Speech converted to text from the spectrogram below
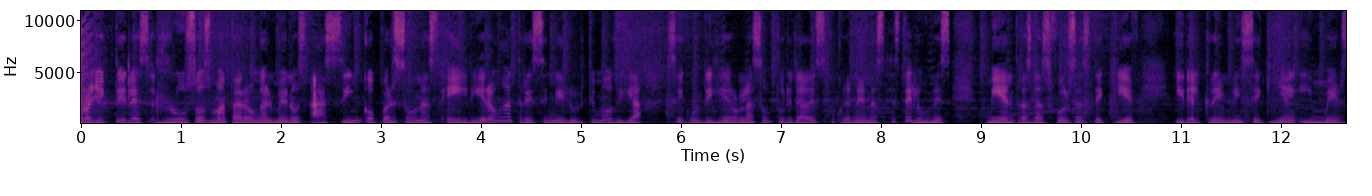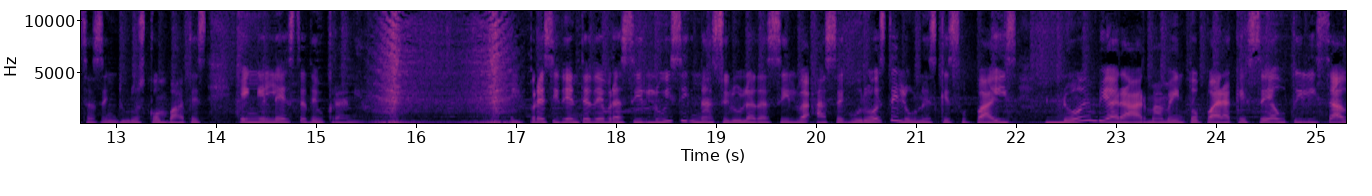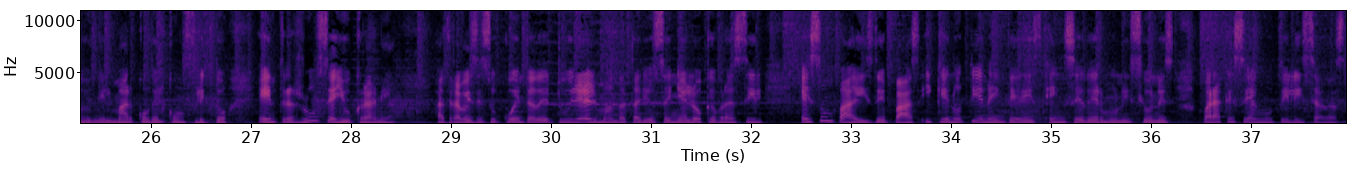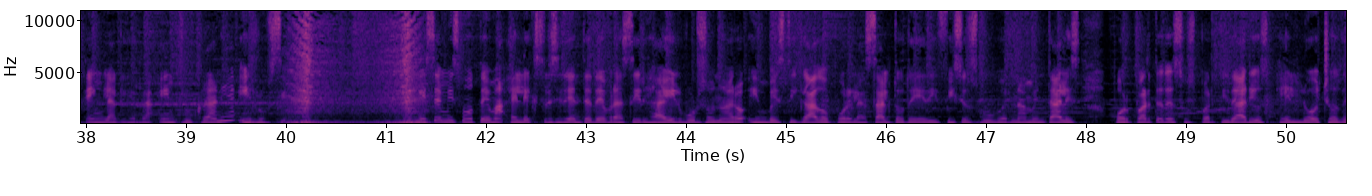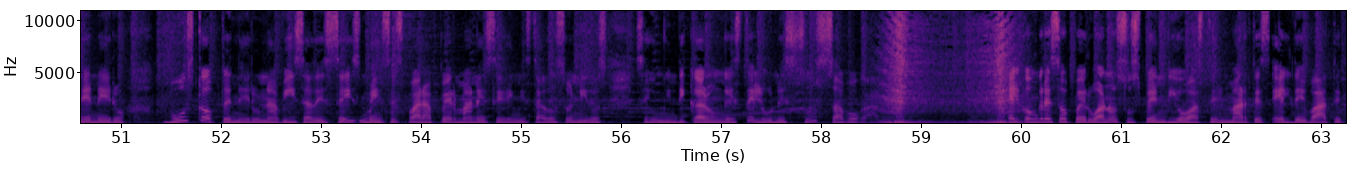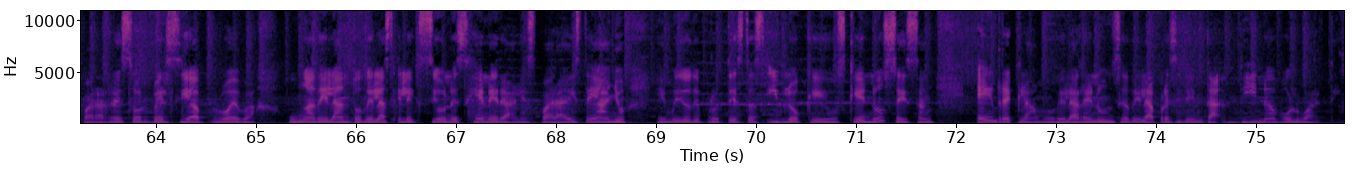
Proyectiles rusos mataron al menos a cinco personas e hirieron a tres en el último día, según dijeron las autoridades ucranianas este lunes, mientras las fuerzas de Kiev y del Kremlin seguían inmersas en duros combates en el este de Ucrania. El presidente de Brasil, Luis Ignacio Lula da Silva, aseguró este lunes que su país no enviará armamento para que sea utilizado en el marco del conflicto entre Rusia y Ucrania. A través de su cuenta de Twitter, el mandatario señaló que Brasil es un país de paz y que no tiene interés en ceder municiones para que sean utilizadas en la guerra entre Ucrania y Rusia. En ese mismo tema, el expresidente de Brasil, Jair Bolsonaro, investigado por el asalto de edificios gubernamentales por parte de sus partidarios el 8 de enero, busca obtener una visa de seis meses para permanecer en Estados Unidos, según indicaron este lunes sus abogados. El Congreso peruano suspendió hasta el martes el debate para resolver si aprueba un adelanto de las elecciones generales para este año en medio de protestas y bloqueos que no cesan en reclamo de la renuncia de la presidenta Dina Boluarte.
